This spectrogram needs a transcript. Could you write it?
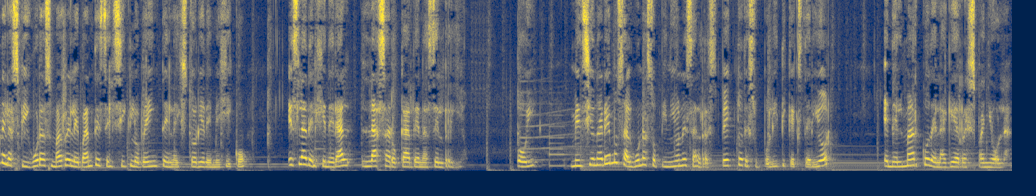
de las figuras más relevantes del siglo XX en la historia de México es la del general Lázaro Cárdenas del Río. Hoy mencionaremos algunas opiniones al respecto de su política exterior en el marco de la Guerra Española.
